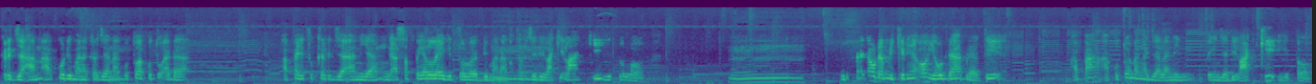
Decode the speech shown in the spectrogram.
kerjaan aku di mana kerjaan aku tuh aku tuh ada apa itu kerjaan yang nggak sepele gitu loh di mana aku Hmm. jadi laki-laki gitu loh. Hmm, mereka udah mikirnya oh ya udah berarti apa aku tuh emang ngejalanin pengen jadi laki gitu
